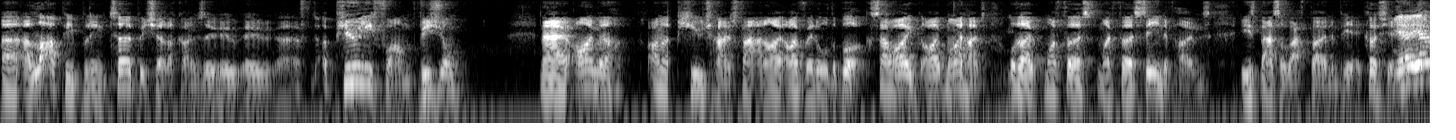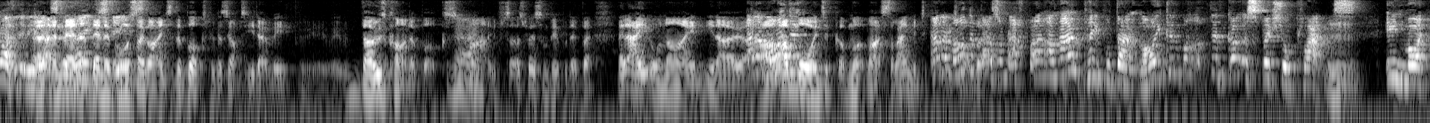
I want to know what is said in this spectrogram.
uh, a lot of people interpret Sherlock Holmes who, who, who uh, purely from visual. Now, I'm a I'm a huge Holmes fan, and I, I've read all the books. So I, I my Holmes, although my first my first scene of Holmes is Basil Rathbone and Peter Cushing. yeah, yeah. Well, yeah, Uh, and then, then of course. I got into the books because obviously you don't read those kind of books. No. Well, I suppose some people do, but at eight or nine, you know, I I, I'm the- more into. Well, I still am into And I like the Basil Rathbone. I know people don't like him, but they've got a special place Hmm. in my.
